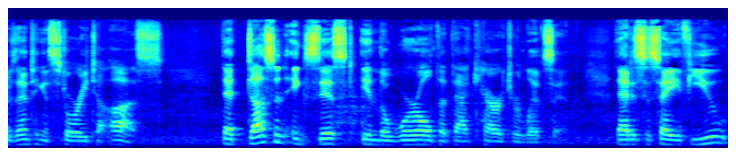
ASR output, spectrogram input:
presenting a story to us that doesn't exist in the world that that character lives in. That is to say, if you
